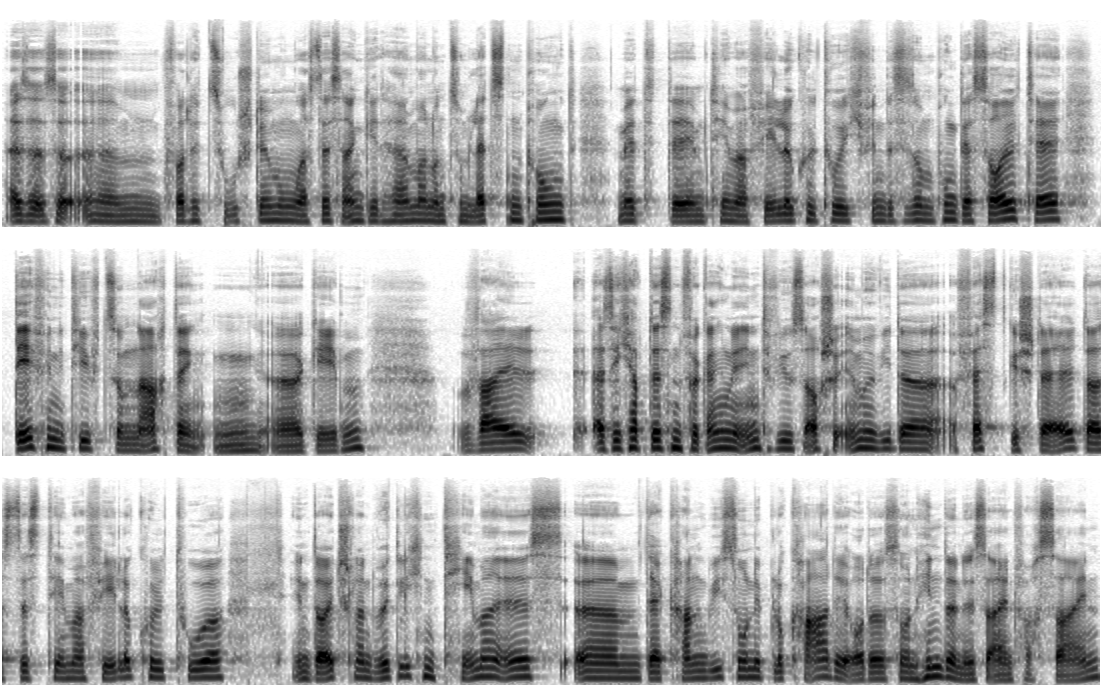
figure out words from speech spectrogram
Also, also ähm, volle Zustimmung, was das angeht, Hermann. Und zum letzten Punkt mit dem Thema Fehlerkultur. Ich finde, das ist so ein Punkt, der sollte definitiv zum Nachdenken äh, geben, weil, also ich habe das in vergangenen Interviews auch schon immer wieder festgestellt, dass das Thema Fehlerkultur in Deutschland wirklich ein Thema ist, ähm, der kann wie so eine Blockade oder so ein Hindernis einfach sein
